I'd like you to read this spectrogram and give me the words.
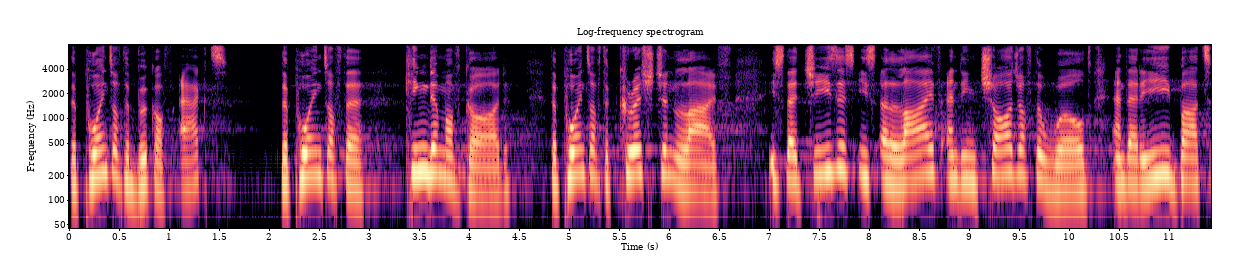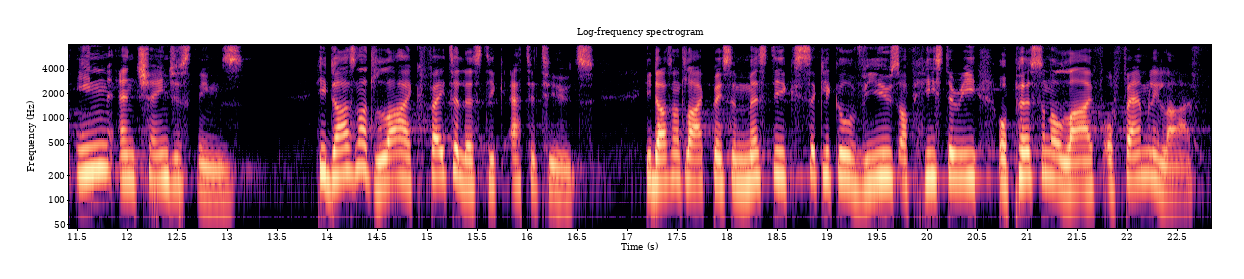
the point of the book of Acts, the point of the kingdom of God, the point of the Christian life is that Jesus is alive and in charge of the world and that he butts in and changes things. He does not like fatalistic attitudes. He does not like pessimistic, cyclical views of history or personal life or family life.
